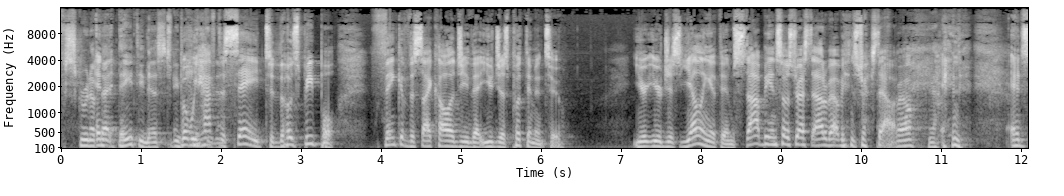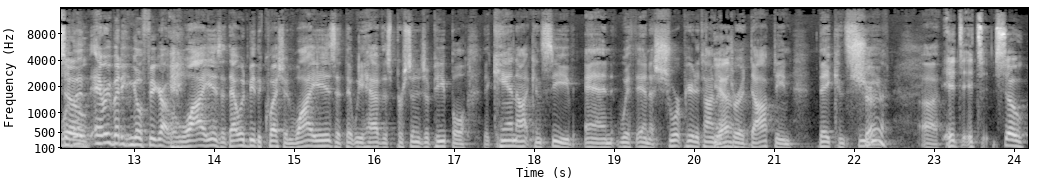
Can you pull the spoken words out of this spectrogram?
screwing up And- that daintiness. and but we have to say to those people, think of the psychology that you just put them into. You're, you're just yelling at them. Stop being so stressed out about being stressed out. Well, yeah. And, and so, Well, everybody can go figure out well, why is it? That would be the question. Why is it that we have this percentage of people that cannot conceive, and within a short period of time Yeah. after adopting, they conceive? sure. Uh, it's it's so,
